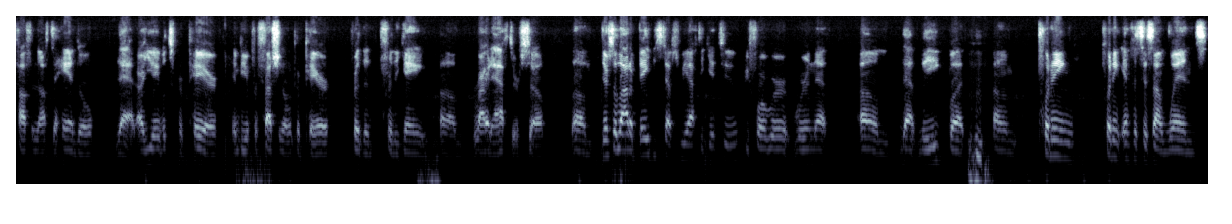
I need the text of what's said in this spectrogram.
tough enough to handle that? Are you able to prepare and be a professional and prepare for the for the game um, right after? So um, there's a lot of baby steps we have to get to before we're we're in that um, that league, but Mhm. um, putting putting emphasis on wins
